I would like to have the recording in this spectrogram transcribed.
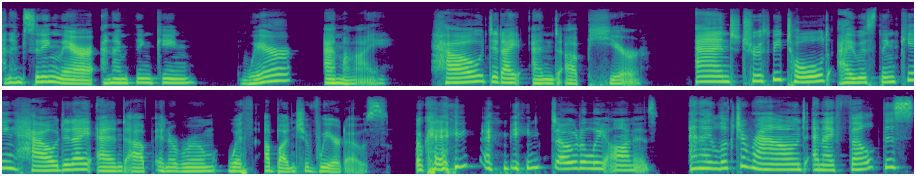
and I'm sitting there and I'm thinking, where am I? how did I end up here? And truth be told, I was thinking, how did I end up in a room with a bunch of weirdos? Okay. I'm being totally honest. And I looked around and I felt this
